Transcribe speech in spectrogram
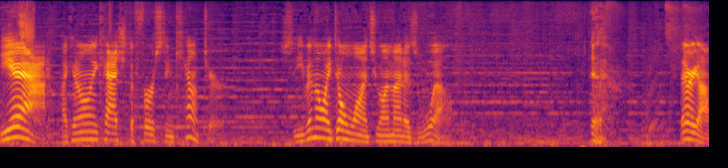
Yeah! I can only catch the first encounter. So even though I don't want to, I might as well. Ugh. There we go.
